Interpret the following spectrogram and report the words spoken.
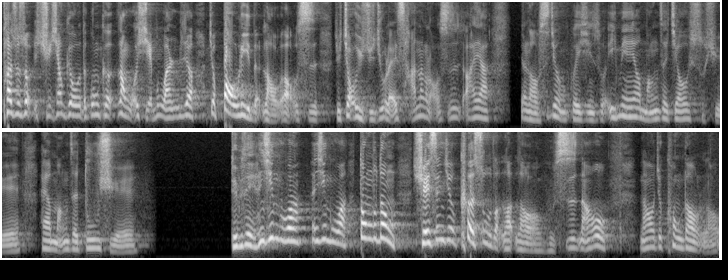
他就说学校给我的功课让我写不完，叫叫暴力的老老师，就教育局就来查那个老师，哎呀。老师就很灰心，说一面要忙着教学，还要忙着督学，对不对？很辛苦啊，很辛苦啊！动不动学生就客诉老老老师，然后然后就控告老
